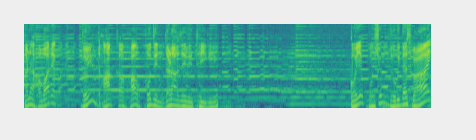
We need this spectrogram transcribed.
અને હવારે જોયું આંખ હાવ ખોદીને દડા જેવી થઈ ગઈ. કોઈએ પૂછ્યું જોગીદાસ ભાઈ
